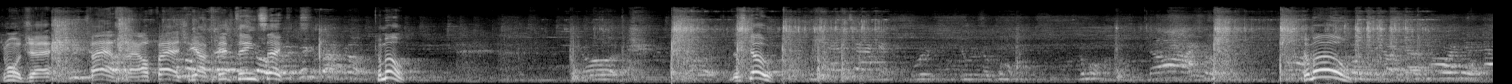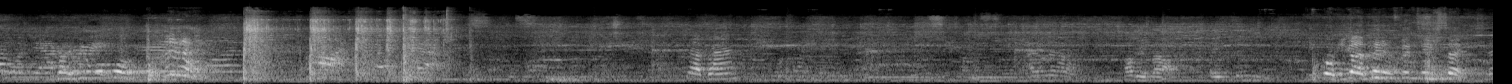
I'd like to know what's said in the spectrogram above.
Come on, Jack. Fast now, fast. You got 15 seconds. Come on. Let's go. Come on. Come on. Up, Brian? I'll be about 18. Keep working. You got a minute and 15 seconds. A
